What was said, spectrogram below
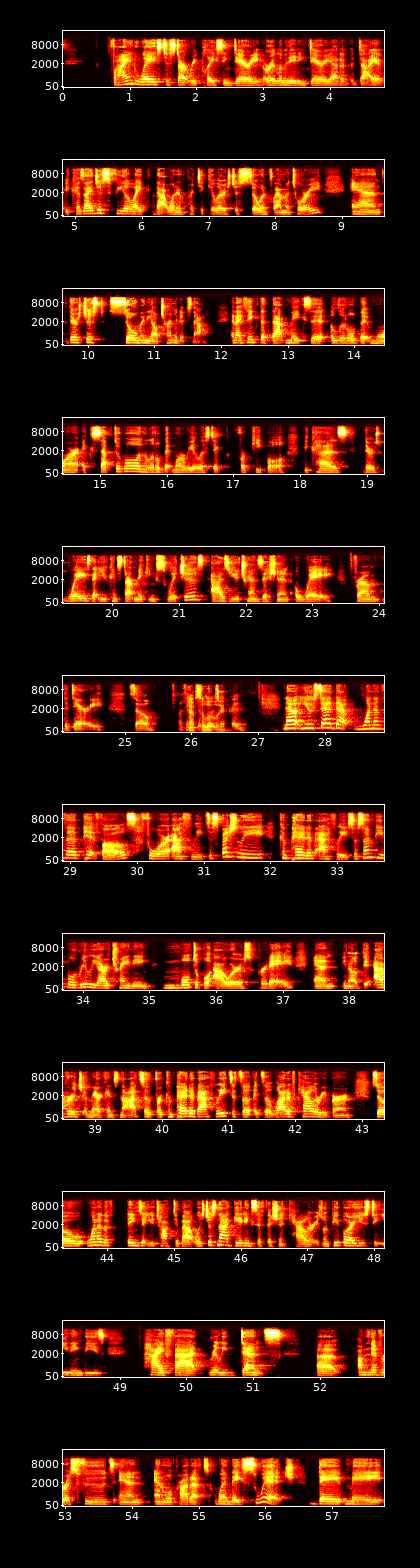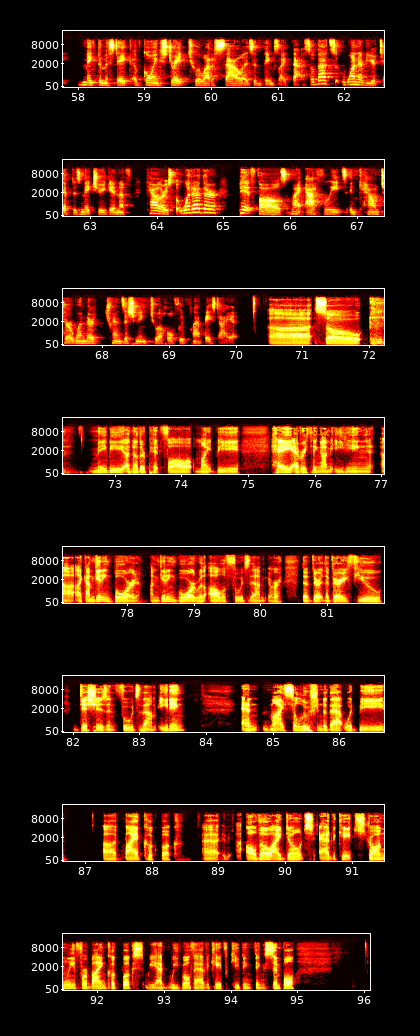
find ways to start replacing dairy or eliminating dairy out of the diet because I just feel like that one in particular is just so inflammatory and there's just so many alternatives now. And I think that that makes it a little bit more acceptable and a little bit more realistic for people because there's ways that you can start making switches as you transition away from the dairy. So I think absolutely good. Now, you said that one of the pitfalls for athletes, especially competitive athletes, so some people really are training multiple hours per day, and you know the average American's not. So for competitive athletes, it's a it's a lot of calorie burn. So one of the things that you talked about was just not getting sufficient calories. When people are used to eating these high fat, really dense. Uh, omnivorous foods and animal products when they switch they may make the mistake of going straight to a lot of salads and things like that. So that's one of your tips is make sure you get enough calories. But what other pitfalls might athletes encounter when they're transitioning to a whole food plant-based diet? Uh, so maybe another pitfall might be hey everything i'm eating uh, like i'm getting bored i'm getting bored with all the foods that i'm or the, the very few dishes and foods that i'm eating and my solution to that would be uh, buy a cookbook. Uh, although I don't advocate strongly for buying cookbooks, we ad- we both advocate for keeping things simple.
